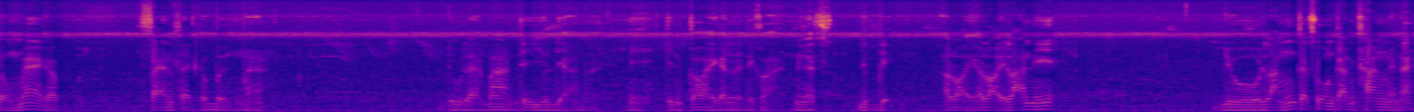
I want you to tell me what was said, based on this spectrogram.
ส่งแม่กับ แฟนเสร็จก็บึ่งมา ดูแลบ้านที่ยุทธยาหน่อย นี่ กินก้อยกันเลยดีกว่า เนื้อดิบๆ อร่อย อร่อยร้านนี้ อยู่หลังกระทรวงการคลังเนี่ยนะ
